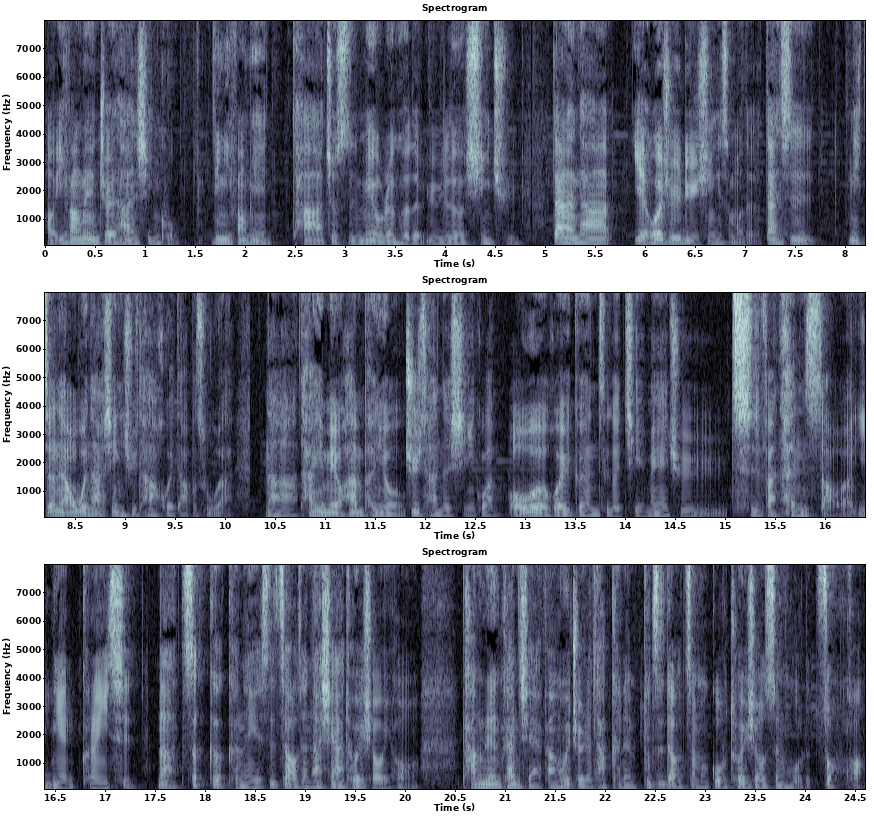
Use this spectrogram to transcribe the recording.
哦，一方面觉得他很辛苦，另一方面他就是没有任何的娱乐兴趣。当然他也会去旅行什么的，但是。你真的要问他兴趣，他回答不出来。那他也没有和朋友聚餐的习惯，偶尔会跟这个姐妹去吃饭，很少啊，一年可能一次。那这个可能也是造成他现在退休以后，旁人看起来反而会觉得他可能不知道怎么过退休生活的状况。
